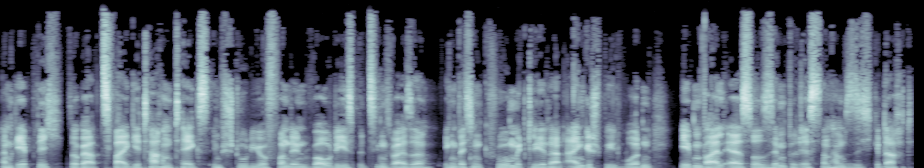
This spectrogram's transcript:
angeblich sogar zwei Gitarrentakes im Studio von den Roadies beziehungsweise irgendwelchen Crewmitgliedern eingespielt wurden, eben weil er so simpel ist. Dann haben sie sich gedacht,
